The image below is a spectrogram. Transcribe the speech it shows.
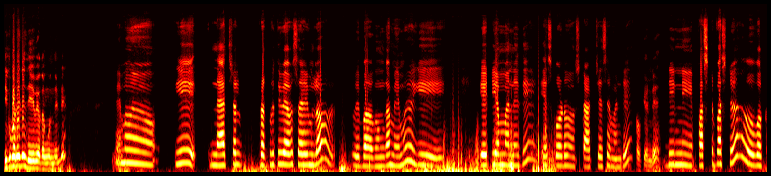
దిగుబడి అనేది ఏ విధంగా ఉందండి? మేము ఈ నేచురల్ ప్రకృతి వ్యవసాయంలో విభాగంగా మేము ఈ ఏటీఎం అనేది వేసుకోవడం స్టార్ట్ చేసామండి. దీన్ని ఫస్ట్ ఫస్ట్ ఒక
